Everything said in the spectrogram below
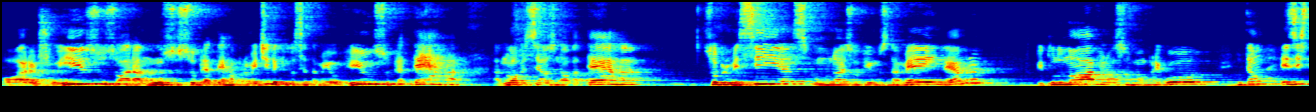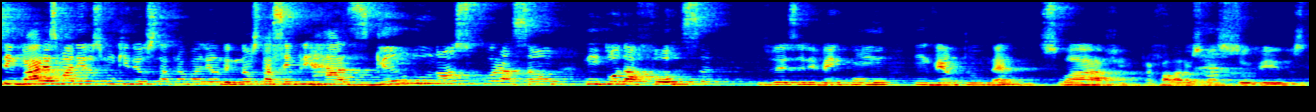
ora juízos, ora anúncios sobre a terra prometida, que você também ouviu, sobre a terra, a céus e nova terra, sobre o Messias, como nós ouvimos também, lembra? Capítulo 9, nosso irmão pregou. Então, existem várias maneiras com que Deus está trabalhando. Ele não está sempre rasgando o nosso coração com toda a força. Às vezes ele vem como um vento né, suave para falar aos nossos ouvidos.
